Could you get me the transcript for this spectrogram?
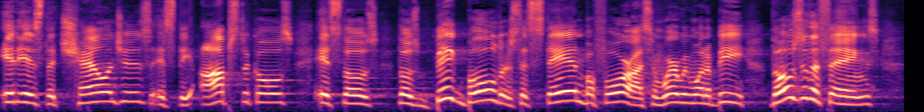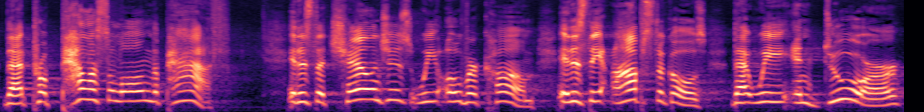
it is the challenges, it's the obstacles, it's those, those big boulders that stand before us and where we want to be. Those are the things that propel us along the path. It is the challenges we overcome, it is the obstacles that we endure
